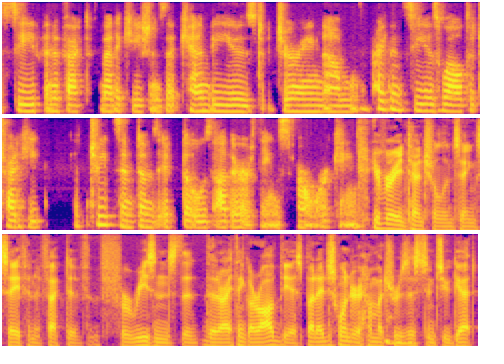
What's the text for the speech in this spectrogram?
safe and effective medications that can be used during um, pregnancy as well to try to keep treat symptoms if those other things aren't working. You're very intentional in saying safe and effective for reasons that, that I think are obvious, but I just wonder how much mm-hmm. resistance you get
